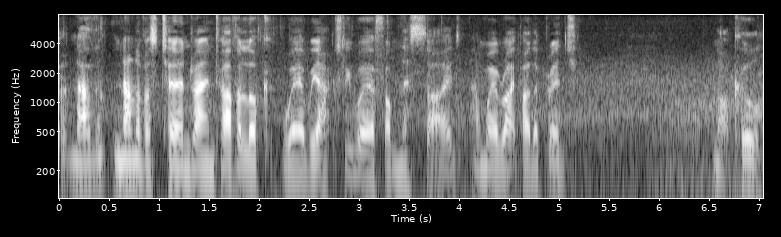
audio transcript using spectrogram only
But none, none of us turned round to have a look where we actually were from this side, and we're right by the bridge. Not cool.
